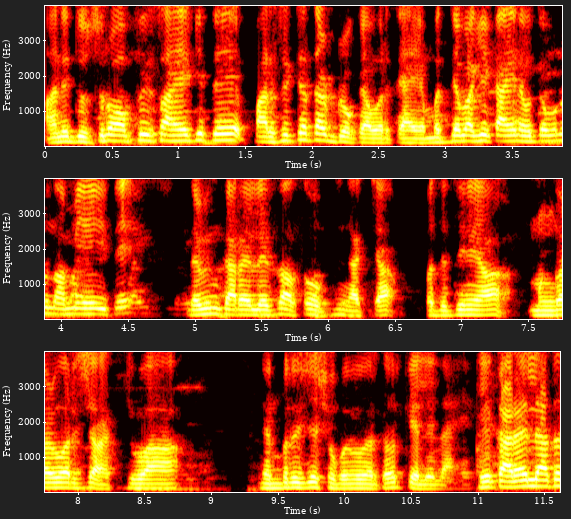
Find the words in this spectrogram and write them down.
आणि दुसरं ऑफिस आहे की ते पारसीच्या तट डोक्यावरती आहे. मध्यभागी काय नव्हतं म्हणून आम्ही हे इथे नवीन कार्यालयाचं असं ओपनिंग आजच्या पद्धतीने या मंगळवारच्या किंवा गणपतीच्या शोभायात्रेवर केलेलं आहे. हे कार्यालय आता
